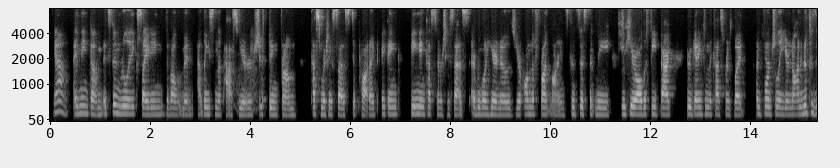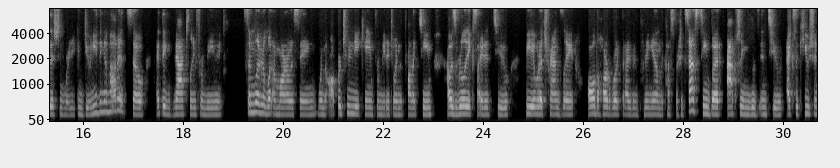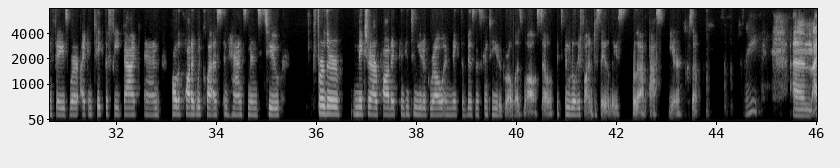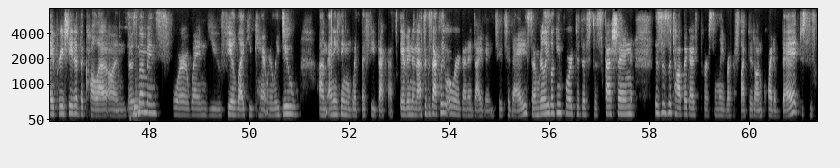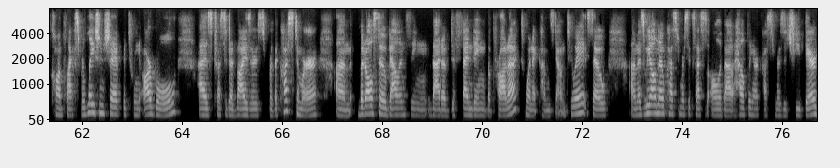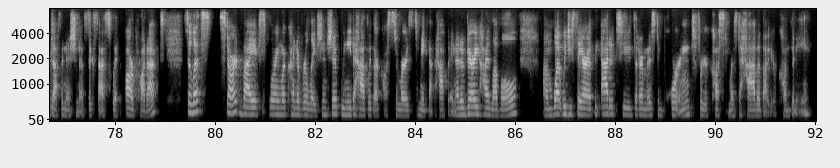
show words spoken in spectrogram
Yeah, I think um, it's been really exciting development, at least in the past year, shifting from customer success to product. I think being in customer success, everyone here knows you're on the front lines consistently. You hear all the feedback you're getting from the customers, but unfortunately, you're not in a position where you can do anything about it. So I think naturally for me, similar to what Amara was saying, when the opportunity came for me to join the product team, I was really excited to be able to translate all the hard work that I've been putting in on the customer success team, but actually move into execution phase where I can take the feedback and all the product requests, enhancements to further make sure our product can continue to grow and make the business continue to grow as well. So it's been really fun to say the least for the past year. So great. Um, I appreciated the call out on those moments for when you feel like you can't really do um, anything with the feedback that's given. And that's exactly what we're going to dive into today. So I'm really looking forward to this discussion. This is a topic I've personally reflected on quite a bit, just this complex relationship between our role as trusted advisors for the customer, um, but also balancing that of defending the product when it comes down to it. So um, as we all know, customer success is all about helping our customers achieve their definition of success with our product. So let's start by exploring what kind of relationship we need to have with our customers to make that happen at a very high level. Um, what would you say are the attitudes that are most important for your customers to have about your company?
